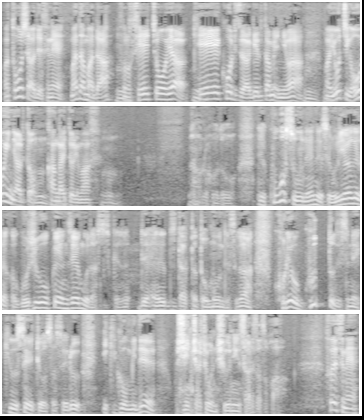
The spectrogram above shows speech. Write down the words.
まあ、当社はですね、まだまだその成長や経営効率を上げるためには、うん、まあ、余地が大いにあると考えております。うんなるほど。で、ここ数年ですね、売上高50億円前後だでだったと思うんですが、これをぐっとですね、急成長させる意気込みで、新社長に就任されたとか。そうですね、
